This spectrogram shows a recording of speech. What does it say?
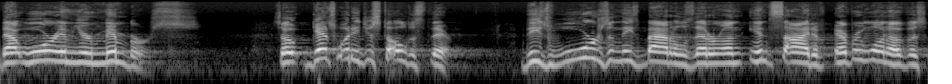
that war in your members? So, guess what he just told us there? These wars and these battles that are on inside of every one of us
